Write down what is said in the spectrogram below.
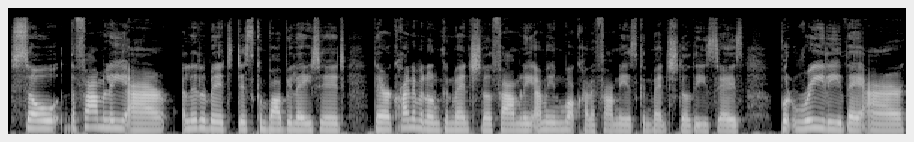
So the family are a little bit discombobulated. They're kind of an unconventional family. I mean, what kind of family is conventional these days? But really, they are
